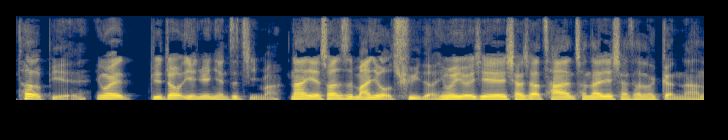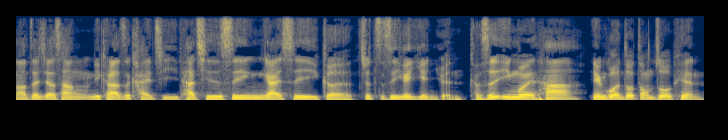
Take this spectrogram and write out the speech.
特别，因为。就演员演自己嘛，那也算是蛮有趣的，因为有一些小小插存在一些小小的梗啊，然后再加上尼克拉斯凯奇，他其实是应该是一个就只是一个演员，可是因为他演过很多动作片。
